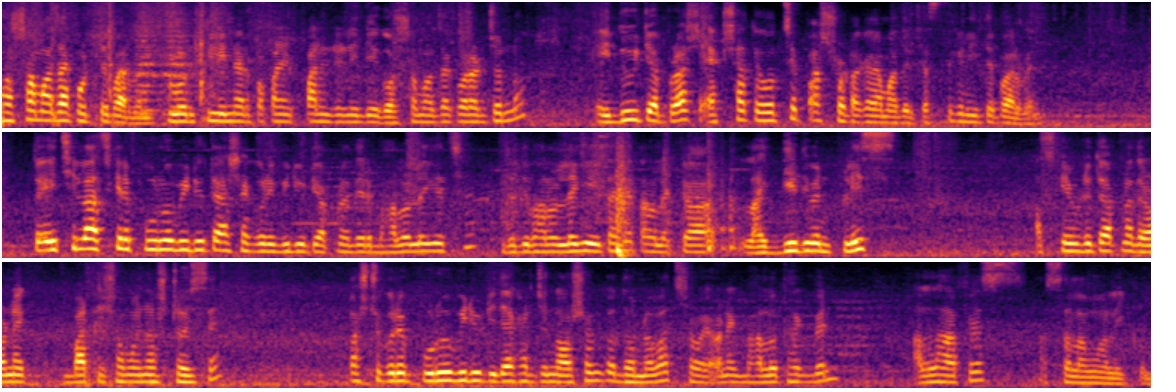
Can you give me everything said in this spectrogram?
ঘষা মাজা করতে পারবেন। ফ্লোর ক্লিনার পানি টেনে দিয়ে ঘষা মাজা করার জন্য এই দুইটা ব্রাশ একসাথে হচ্ছে পাঁচশো টাকায় আমাদের কাছ থেকে নিতে পারবেন। তো এই ছিল আজকের পুরো ভিডিওতে। আশা করি ভিডিওটি আপনাদের ভালো লেগেছে। যদি ভালো লেগেই থাকে তাহলে একটা লাইক দিয়ে দিবেন প্লিজ আজকের ভিডিওতে আপনাদের অনেক বাড়তি সময় নষ্ট হয়েছে। কষ্ট করে পুরো ভিডিওটি দেখার জন্য অসংখ্য ধন্যবাদ। সবাই অনেক ভালো থাকবেন। আল্লাহ হাফেজ। আসসালামু আলাইকুম।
